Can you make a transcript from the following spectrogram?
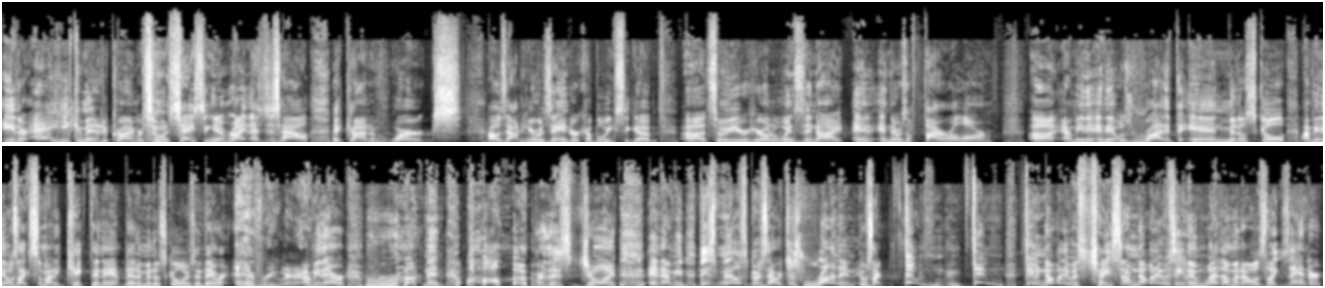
either A, he committed a crime or someone's chasing him, right? That's just how it kind of works. I was out here with Xander a couple weeks ago. Uh, some of you were here on a Wednesday night, and, and there was a fire alarm. Uh, I mean, and it was right at the end, middle school. I mean, it was like somebody kicked an ant bed of middle schoolers, and they were everywhere. I mean, they were running all over this joint. And I mean, these middle schoolers, they were just running. It was like, phew, and phew, phew. Nobody was chasing them, nobody was even with them. And I was like, Xander,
